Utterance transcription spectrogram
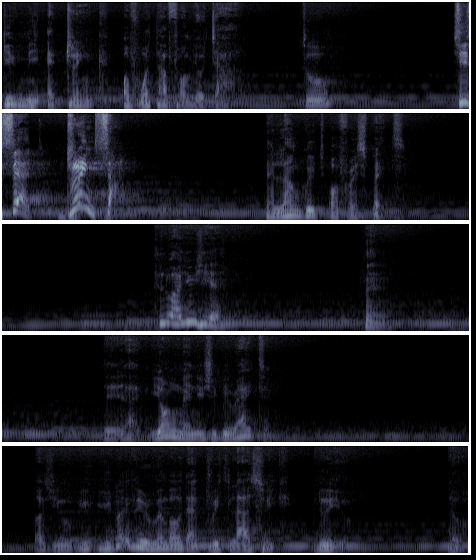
give me a drink of water from your jar. So she said, Drink, sir. The language of respect. Hello, are you here? like, young men, you should be writing. Because you, you, you don't even remember what I preached last week, do you? No.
